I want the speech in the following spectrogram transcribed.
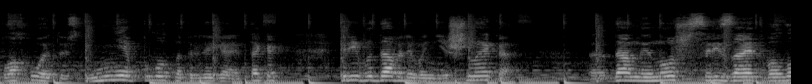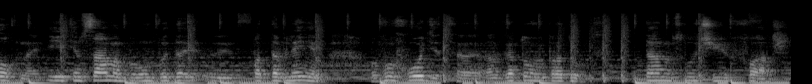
плохое, то есть не плотно прилегает, так как при выдавливании шнека э, данный нож срезает волокна и тем самым он э, под давлением выходит готовый продукт, в данном случае фарш.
